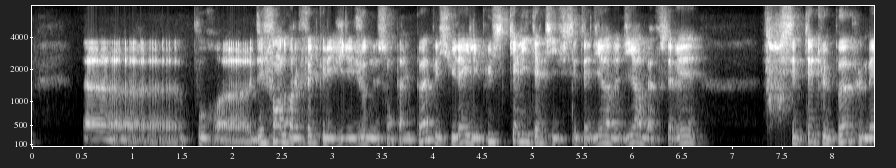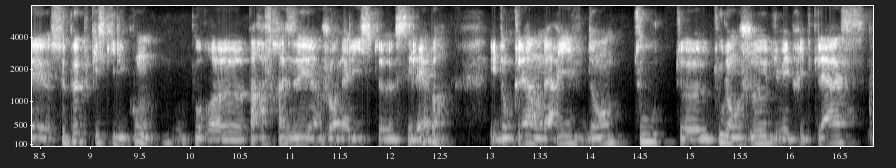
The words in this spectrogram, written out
pour défendre le fait que les Gilets jaunes ne sont pas le peuple. Et celui-là, il est plus qualitatif, c'est-à-dire de dire, bah, vous savez, c'est peut-être le peuple, mais ce peuple, qu'est-ce qu'il est con, pour paraphraser un journaliste célèbre. Et donc là, on arrive dans tout, tout l'enjeu du mépris de classe,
